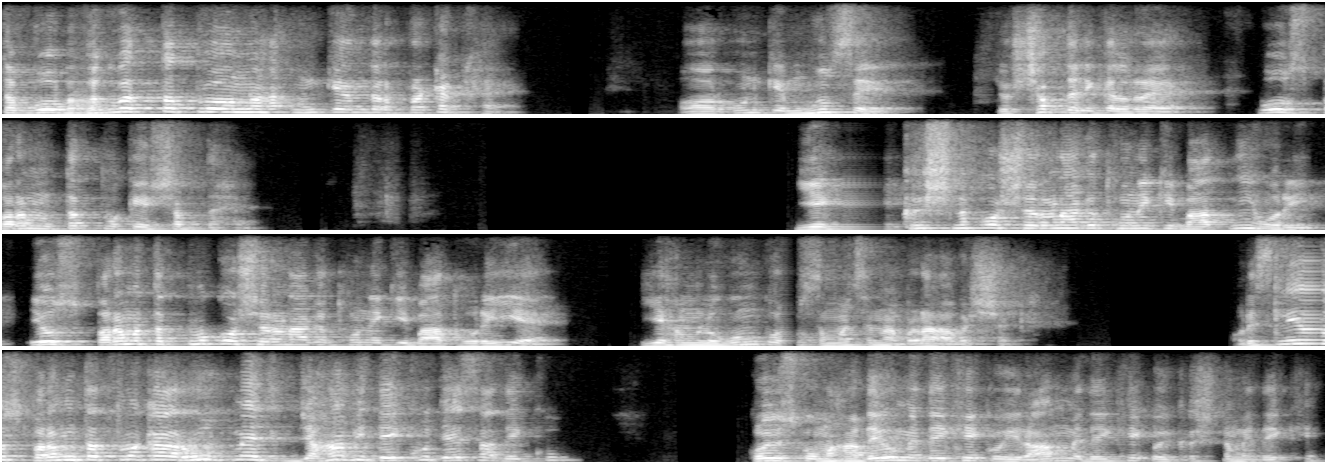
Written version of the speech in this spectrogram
तब वो भगवत तत्व उनके अंदर प्रकट है और उनके मुँह से जो शब्द निकल रहे वो उस परम तत्व के शब्द है। ये कृष्ण को शरणागत होने की बात नहीं हो रही, ये उस परम तत्व को शरणागत होने की बात हो रही है, ये हम लोगों को समझना बड़ा आवश्यक है। और इसलिए उस परम तत्व का रूप में जहाँ भी देखू, जैसा देखू, कोई उसको महादेव में देखे, कोई राम में देखे, कोई कृष्ण में देखे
